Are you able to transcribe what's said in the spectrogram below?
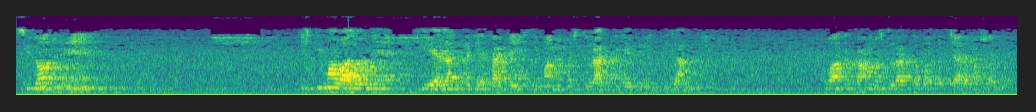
سیلون میں اجتماع والوں نے یہ اعلان کر دیا تھا کہ اجتماع میں مستورات کے لیے کوئی انتظام نہیں وہاں کا کام مستورات کا بہت اچھا ہے ماشاء اللہ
